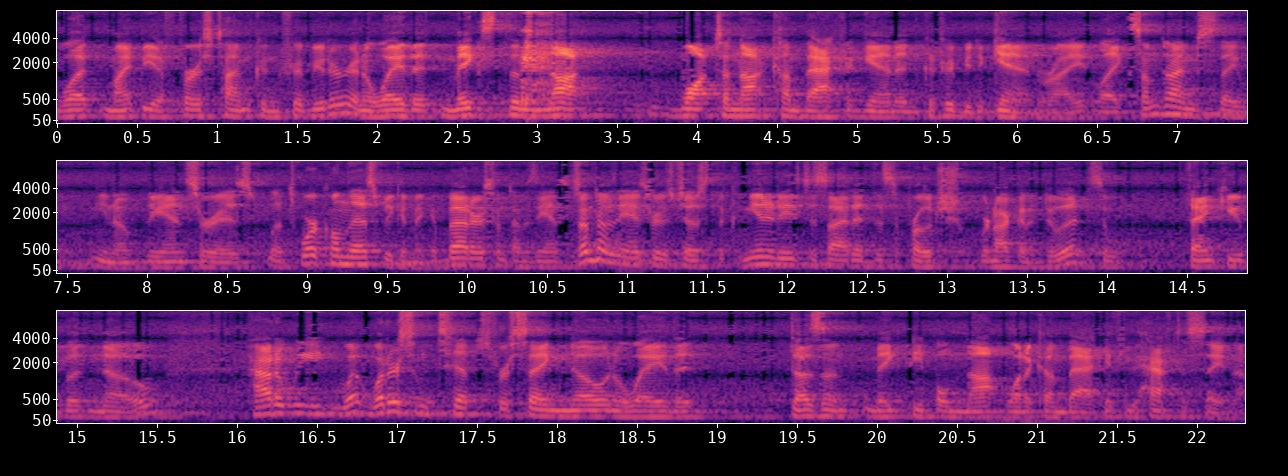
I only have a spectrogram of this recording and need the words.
what might be a first-time contributor in a way that makes them not want to not come back again and contribute again, right? Like sometimes they, you know, the answer is let's work on this, we can make it better. Sometimes the answer, sometimes the answer is just the community's decided this approach, we're not going to do it, so thank you, but no. How do we? What What are some tips for saying no in a way that doesn't make people not want to come back if you have to say no?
